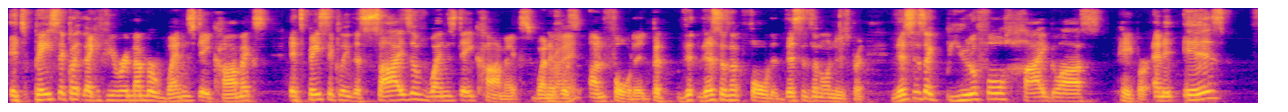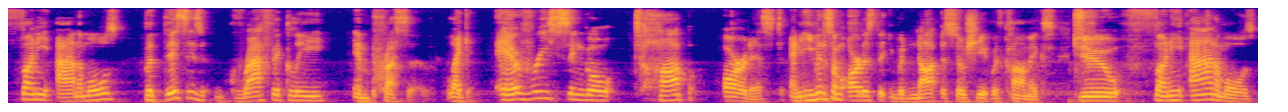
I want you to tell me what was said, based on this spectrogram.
it's basically like if you remember Wednesday comics, it's basically the size of Wednesday comics when it was unfolded, but th- this isn't folded. This isn't on newsprint. This is like beautiful high gloss paper, and it is funny animals, but this is graphically impressive. Like every single top artist, and even some artists that you would not associate with comics, do funny animals,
